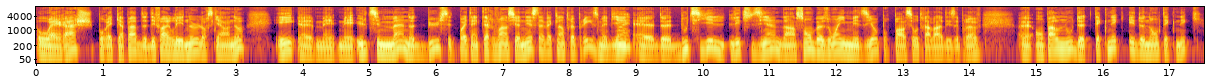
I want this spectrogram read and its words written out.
au RH pour être capable de défaire les nœuds lorsqu'il y en a. Et, euh, mais, mais, ultimement, notre but, c'est de ne pas être interventionniste avec l'entreprise, mais bien euh, d'outiller l'étudiant dans son besoin immédiat pour passer au travers des épreuves. Euh, on parle, nous, de technique et de non-technique.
